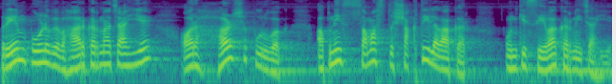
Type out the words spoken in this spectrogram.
प्रेम पूर्ण व्यवहार करना चाहिए और हर्षपूर्वक अपनी समस्त शक्ति लगाकर उनकी सेवा करनी चाहिए।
